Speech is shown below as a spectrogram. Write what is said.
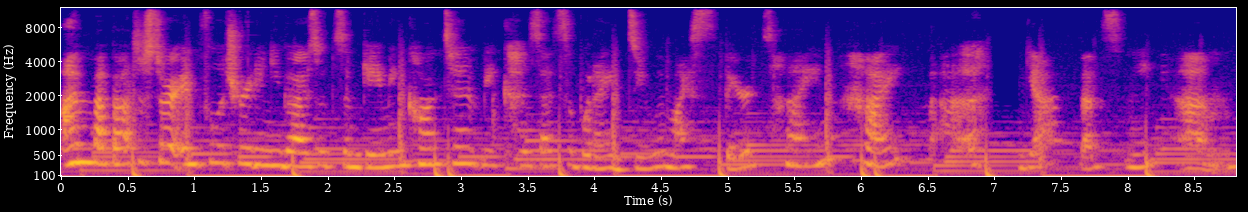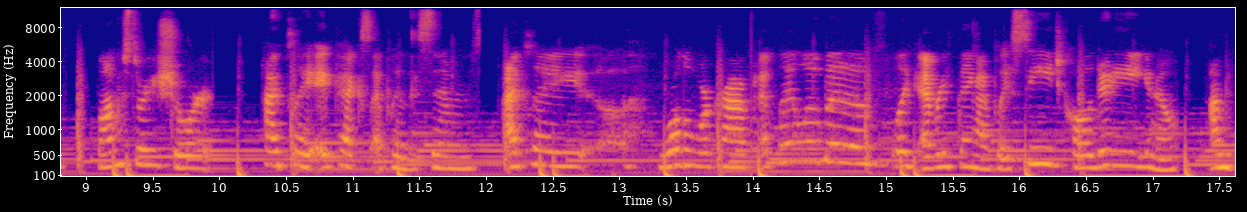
I'm about to start infiltrating you guys with some gaming content because that's what I do in my spare time. Hi. Uh, yeah, that's me. Um, long story short, I play Apex, I play The Sims, I play uh, World of Warcraft, I play a little bit of like everything. I play Siege, Call of Duty, you know. I'm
